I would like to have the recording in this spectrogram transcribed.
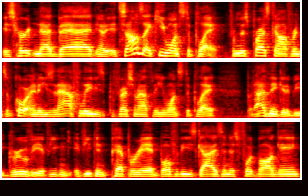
is hurting that bad. You know, it sounds like he wants to play from this press conference, of course. And he's an athlete; he's a professional athlete. He wants to play. But I think it'd be groovy if you can if you can pepper in both of these guys in this football game.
